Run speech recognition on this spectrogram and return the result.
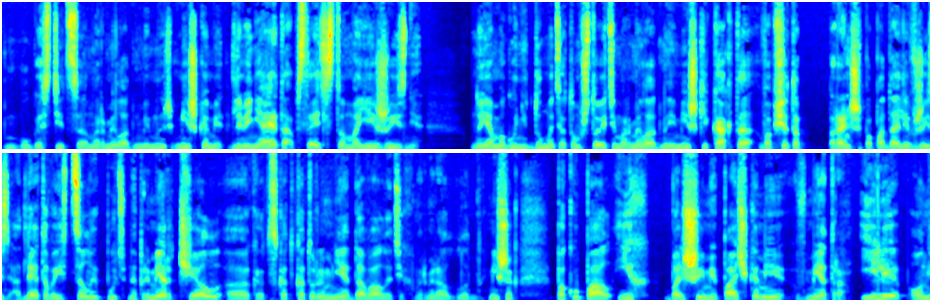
угоститься мармеладными мишками, для меня это обстоятельство моей жизни. Но я могу не думать о том, что эти мармеладные мишки как-то вообще-то раньше попадали в жизнь, а для этого есть целый путь. Например, чел, э, который мне давал этих мармеладных мишек, покупал их большими пачками в метро. Или он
